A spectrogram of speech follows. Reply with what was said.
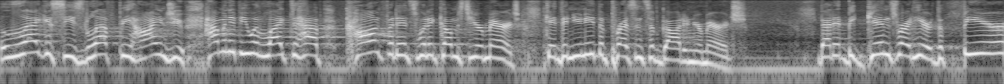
legacies left behind you. How many of you would like to have confidence when it comes to your marriage? Okay, then you need the presence of God in your marriage. That it begins right here. The fear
